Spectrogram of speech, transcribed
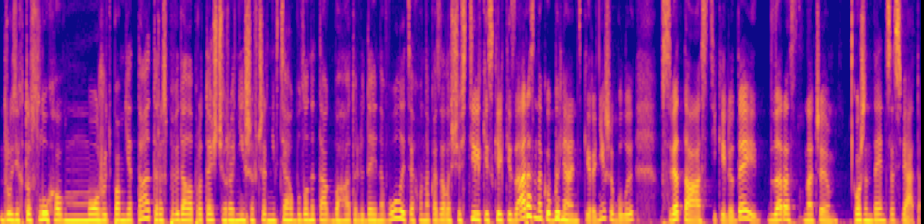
Друзі, хто слухав, можуть пам'ятати, розповідала про те, що раніше в Чернівцях було не так багато людей на вулицях. Вона казала, що стільки, скільки зараз на Кобилянській, раніше були в свята стільки людей. Зараз, наче. Кожен день це свято.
